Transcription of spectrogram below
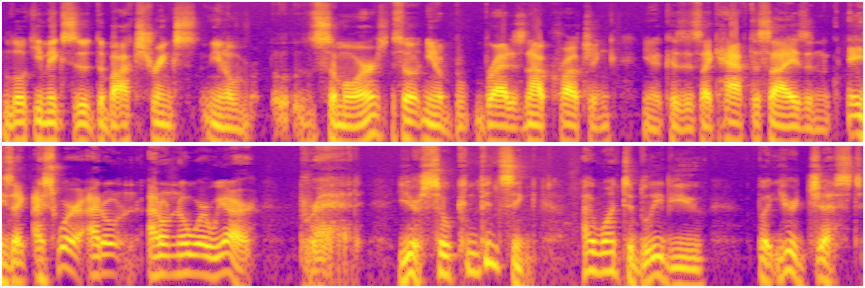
Loki makes the, the box shrinks, you know, some more. So you know, Brad is now crouching, you know, because it's like half the size. And he's like, I swear, I don't, I don't know where we are. Brad, you're so convincing. I want to believe you, but you're just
